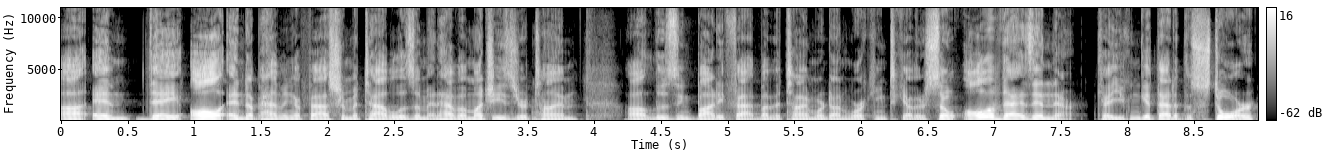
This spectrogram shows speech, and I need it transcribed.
uh, and they all end up having a faster metabolism and have a much easier time uh, losing body fat by the time we're done working together. So all of that is in there. Okay, you can get that at the store.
